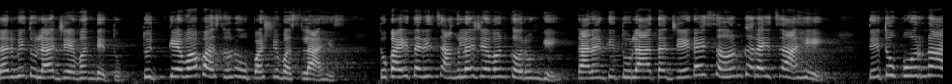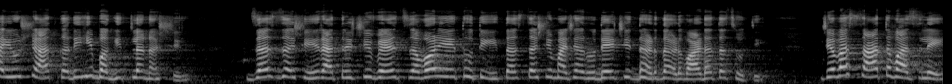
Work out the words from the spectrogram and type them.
तर मी तुला जेवण देतो. तू केव्हापासून उपाशी बसला आहेस? तू काहीतरी चांगलं जेवण करून घे कारण की तुला आता जे काही सहन करायचं आहे ते तू पूर्ण आयुष्यात कधीही बघितलं नसशील. जसजशी रात्रीची वेळ जवळ येत होती तसतशी माझ्या हृदयाची धडधड वाढतच होती. जेव्हा सात वाजले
